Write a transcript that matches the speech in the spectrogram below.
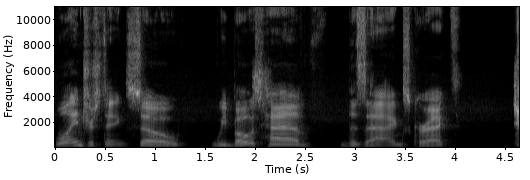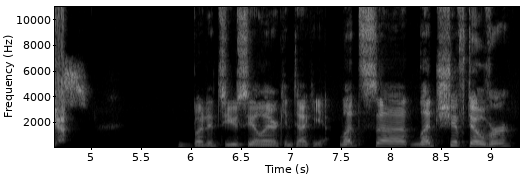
Well, interesting. So we both have the Zags, correct? Yes. But it's UCLA or Kentucky. Let's uh let's shift over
